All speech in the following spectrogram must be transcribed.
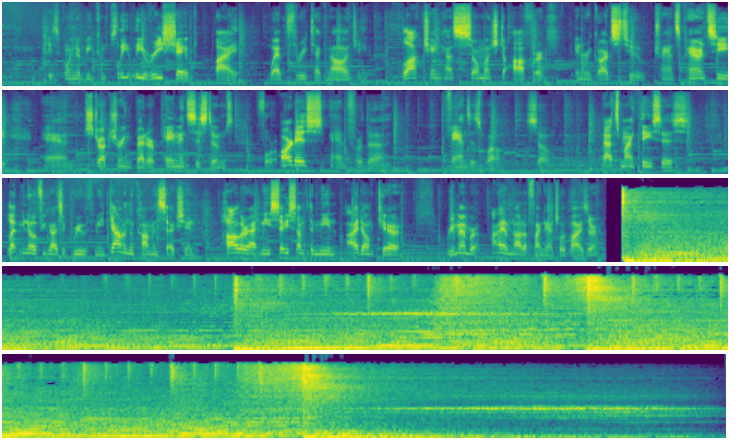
is going to be completely reshaped by Web3 technology. Blockchain has so much to offer in regards to transparency and structuring better payment systems for artists and for the fans as well. So that's my thesis. Let me know if you guys agree with me down in the comment section. Holler at me, say something mean, I don't care. Remember, I am not a financial advisor.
